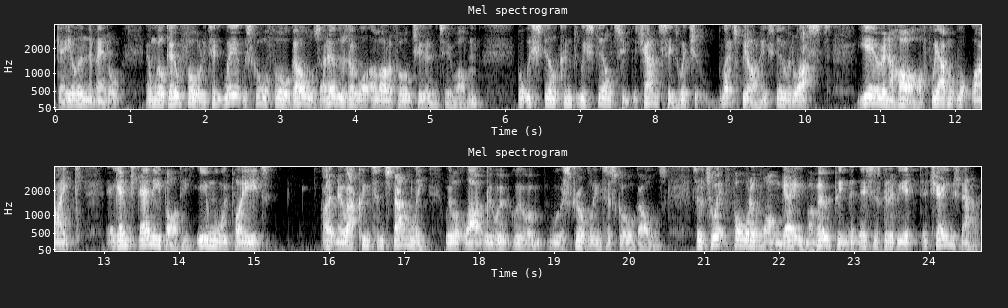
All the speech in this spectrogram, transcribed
Gayle in the middle, and we'll go for it. And it worked. We scored four goals. I know there was a lot, a lot of fortune in two of them, but we still con- we still took the chances. Which, let's be honest, over the last year and a half, we haven't looked like against anybody. Even when we played I don't know, Accrington Stanley. We looked like we were, we were we were struggling to score goals. So to hit four in one game, I'm hoping that this is going to be a, a change now,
